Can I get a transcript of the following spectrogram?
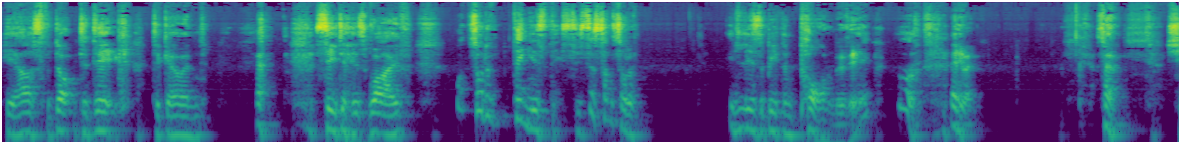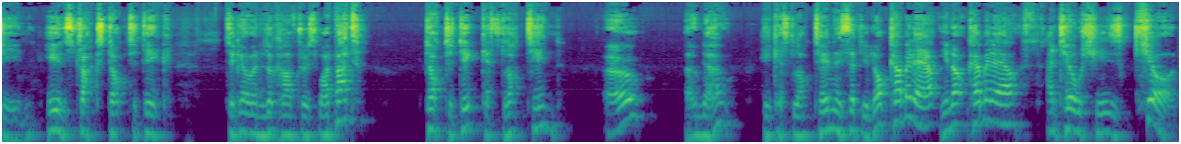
he asked for Dr. Dick to go and see to his wife. What sort of thing is this? Is this some sort of Elizabethan porn movie? Oh, anyway, so she he instructs Dr. Dick to go and look after his wife, but Dr. Dick gets locked in. Oh, oh no. He gets locked in. He said, You're not coming out. You're not coming out until she's cured.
